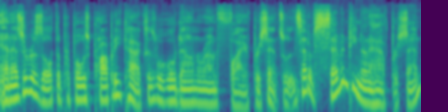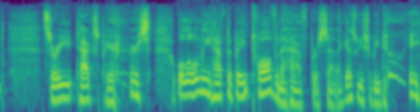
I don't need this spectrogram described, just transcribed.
and as a result, the proposed property taxes will go down around 5%. So instead of 17.5%, Surrey taxpayers will only have to pay 12.5%. I guess we should be doing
